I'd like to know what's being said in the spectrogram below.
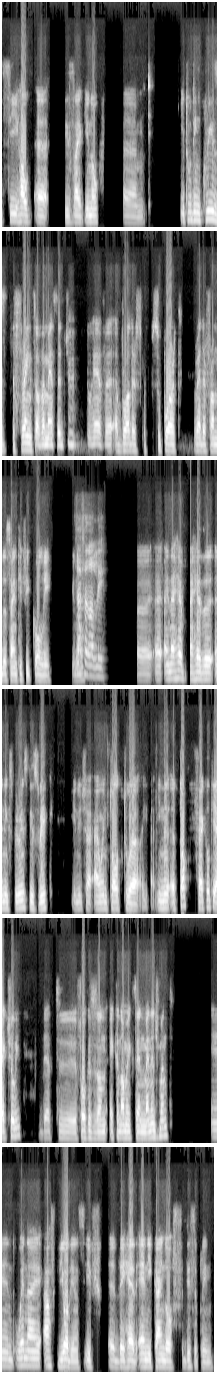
see how uh, it's like you know um, it would increase the strength of a message Mm. to have a, a broader su- support rather from the scientific only. You know, Definitely. uh, and I have I had a, an experience this week in which I, I went talk to a in a, a top faculty actually that uh, focuses on economics and management. And when I asked the audience if uh, they had any kind of discipline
